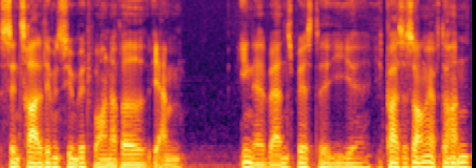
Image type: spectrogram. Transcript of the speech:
centrale defensive midt, hvor han har været jamen, en af verdens bedste i, øh, i et par sæsoner efterhånden.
